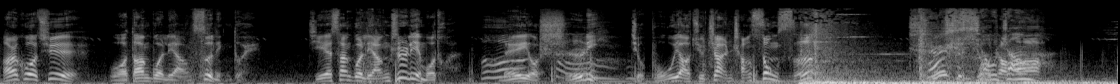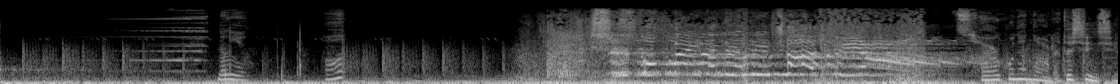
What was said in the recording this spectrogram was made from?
而过去我当过两次领队，解散过两支猎魔团，没有实力就不要去战场送死。真是嚣张啊！能赢啊？十多倍的灵力差距呀！彩儿姑娘哪来的信心？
